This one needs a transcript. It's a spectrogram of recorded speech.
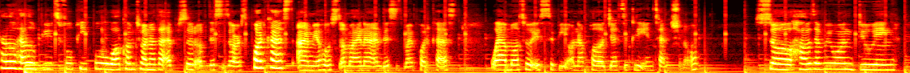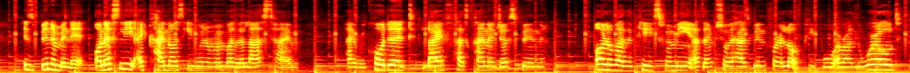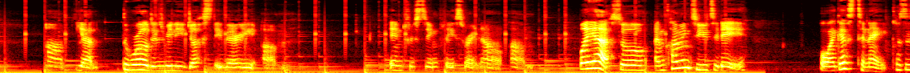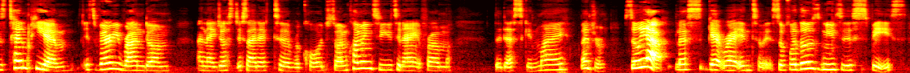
Hello, hello, beautiful people. Welcome to another episode of This Is Ours podcast. I'm your host, Amina, and this is my podcast where our motto is to be unapologetically intentional. So, how's everyone doing? It's been a minute. Honestly, I cannot even remember the last time I recorded. Life has kind of just been all over the place for me, as I'm sure it has been for a lot of people around the world. Um, yeah, the world is really just a very um, interesting place right now. Um, but yeah, so I'm coming to you today, or I guess tonight, because it's 10 p.m. It's very random, and I just decided to record. So I'm coming to you tonight from the desk in my bedroom. So, yeah, let's get right into it. So, for those new to this space,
